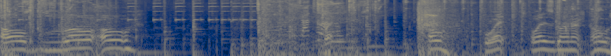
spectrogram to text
Oh, whoa, oh. What? Oh, what? What is going on? Oh.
